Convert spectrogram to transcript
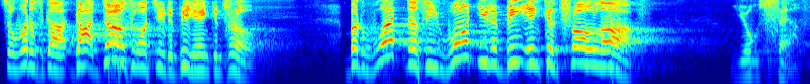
So, what does God? God does want you to be in control. But what does He want you to be in control of? Yourself.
